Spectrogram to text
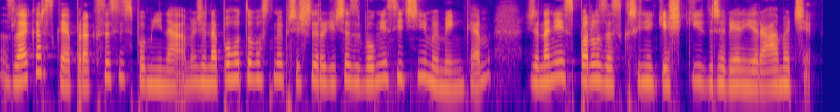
Z lékařské praxe si vzpomínám, že na pohotovost mi přišli rodiče s dvouměsíčním miminkem, že na něj spadl ze skříně těžký dřevěný rámeček.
